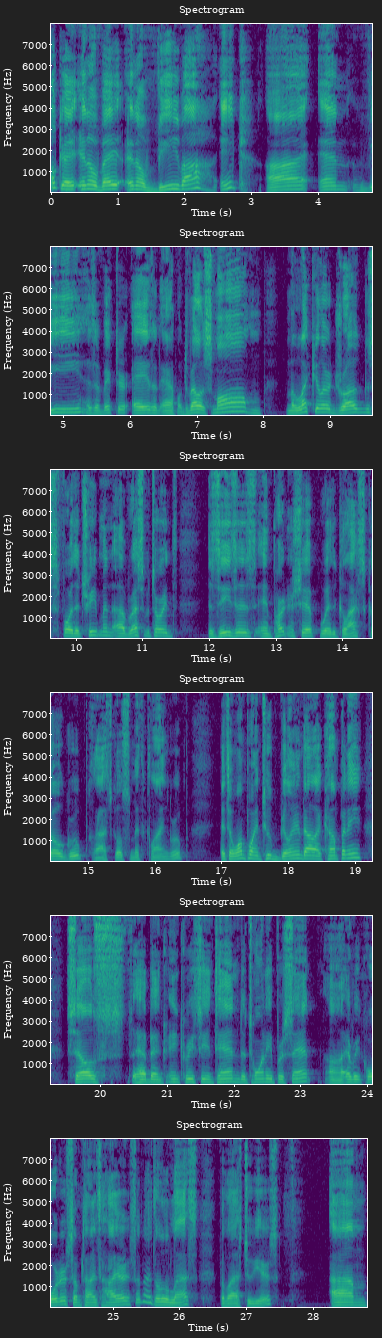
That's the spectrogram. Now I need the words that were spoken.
Okay, Innova, Innoviva Inc. I N V as a Victor, A as an apple. Develops small molecular drugs for the treatment of respiratory diseases in partnership with Glasgow Group, GlaxoSmithKline Group. It's a $1.2 billion company. Sales have been increasing 10 to 20 percent uh, every quarter, sometimes higher, sometimes a little less for the last two years. Um,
